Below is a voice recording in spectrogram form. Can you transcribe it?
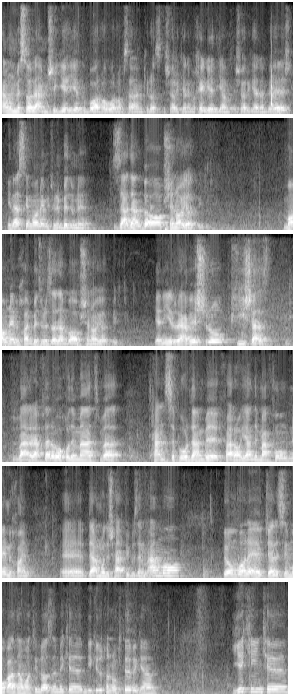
همون مثال همیشگی هگل که بارها بارها سرم که راست اشاره کردم خیلی دیگه هم اشاره کردم بهش. این است که ما نمی‌تونیم بدون زدن به آب شنا یاد بگیریم ما هم نمی‌خوایم بدون زدن به آب شنا یاد بگیریم. یعنی روش رو پیش از ور رفتن با خود متن و تن سپردن به فرایند مفهوم نمی‌خوایم در موردش حرفی بزنیم. اما به عنوان جلسه مقدماتی لازمه که یکی دو تا نکته بگم. یکی این که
